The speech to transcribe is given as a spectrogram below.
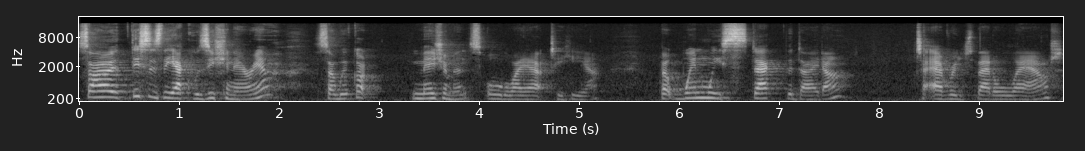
So this is the acquisition area. So we've got measurements all the way out to here. But when we stack the data to average that all out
